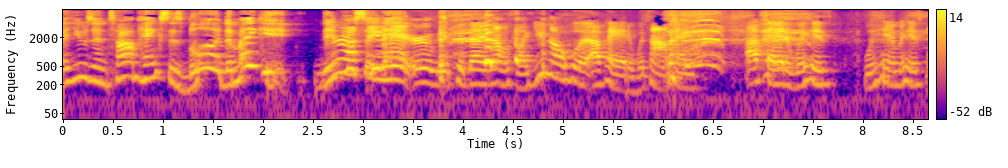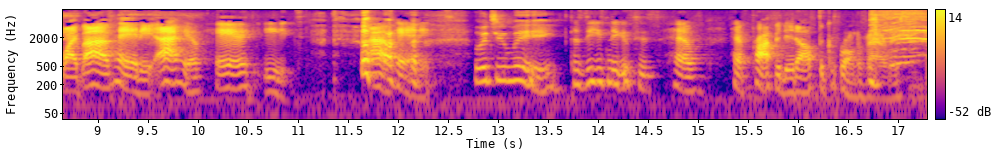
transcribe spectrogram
They using Tom Hanks's blood to make it. Did you I see that that? earlier today, and I was like, you know what? I've had it with Tom Hanks. I've had it with his with him and his wife. I've had it. I have had it. I've had it. What you mean? Because these niggas has, have have profited off the coronavirus.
